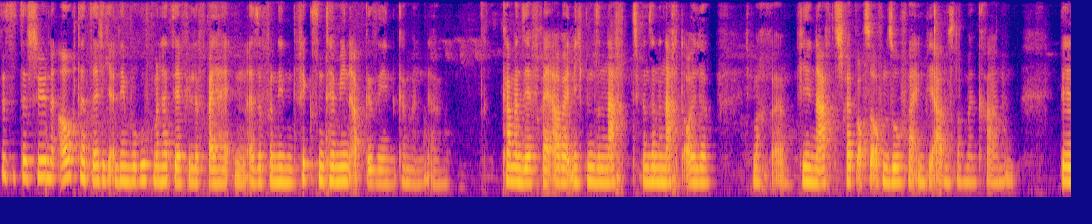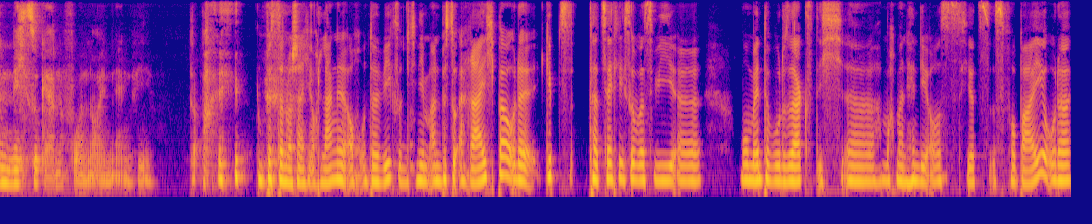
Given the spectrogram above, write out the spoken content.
Das ist das Schöne auch tatsächlich an dem Beruf. Man hat sehr viele Freiheiten. Also von den fixen Terminen abgesehen kann man, äh, kann man sehr frei arbeiten. Ich bin so Nacht, ich bin so eine Nachteule. Ich mache äh, viel nachts, schreibe auch so auf dem Sofa irgendwie abends noch meinen Kram. Und bin nicht so gerne vor neun irgendwie dabei. Und bist dann wahrscheinlich auch lange auch unterwegs und ich nehme an, bist du erreichbar oder gibt's tatsächlich sowas wie äh, Momente, wo du sagst, ich äh, mach mein Handy aus, jetzt ist vorbei oder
